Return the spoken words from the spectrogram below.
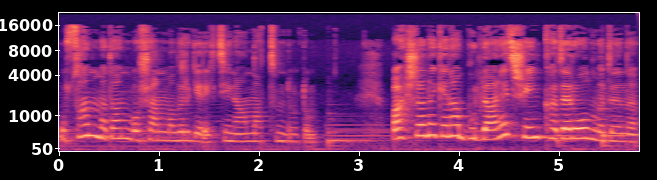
usanmadan boşanmaları gerektiğini anlattım durdum. Başlarına gelen bu lanet şeyin kader olmadığını,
